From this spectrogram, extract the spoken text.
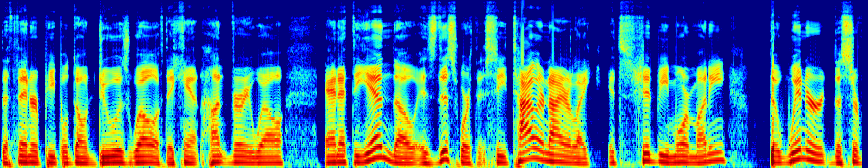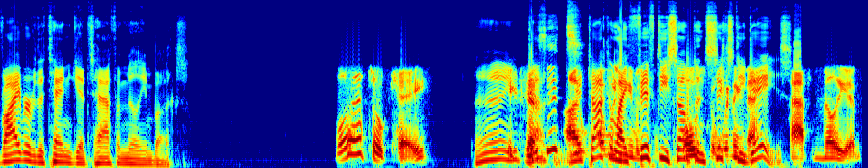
the thinner people don't do as well if they can't hunt very well. And at the end, though, is this worth it? See, Tyler and I are like, it should be more money. The winner, the survivor of the ten, gets half a million bucks. Well, that's okay. Uh, you're Except talking, I- you're I talking wouldn't like fifty something, sixty days. half a million,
